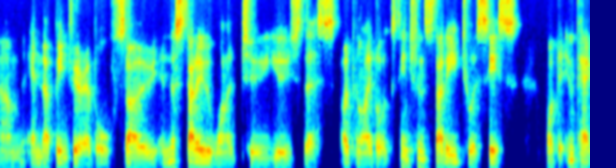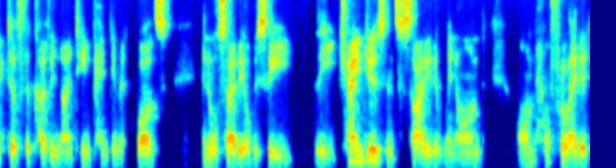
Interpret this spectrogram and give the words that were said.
Um, and they've been variable. So in this study, we wanted to use this open label extension study to assess what the impact of the COVID-19 pandemic was, and also the obviously the changes in society that went on on health-related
